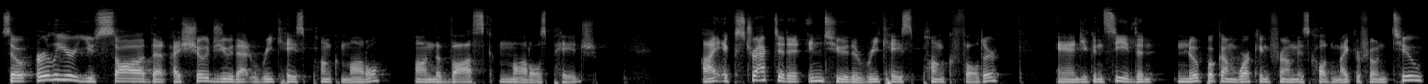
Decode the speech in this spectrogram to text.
So earlier you saw that I showed you that recase punc model on the Vosk models page. I extracted it into the recase punc folder, and you can see the notebook I'm working from is called microphone 2,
